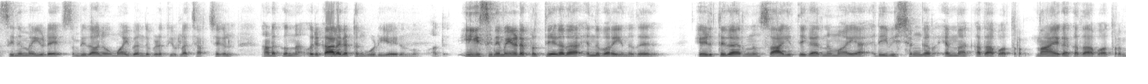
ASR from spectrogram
സിനിമയുടെ സംവിധാനവുമായി ബന്ധപ്പെടുത്തിയുള്ള ചർച്ചകൾ നടക്കുന്ന ഒരു കാലഘട്ടം കൂടിയായിരുന്നു അത്. ഈ സിനിമയുടെ പ്രത്യേകത എന്ന് പറയുന്നത് എഴുത്തുകാരനും സാഹിത്യകാരനുമായ രവിശങ്കർ എന്ന കഥാപാത്രം നായക കഥാപാത്രം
